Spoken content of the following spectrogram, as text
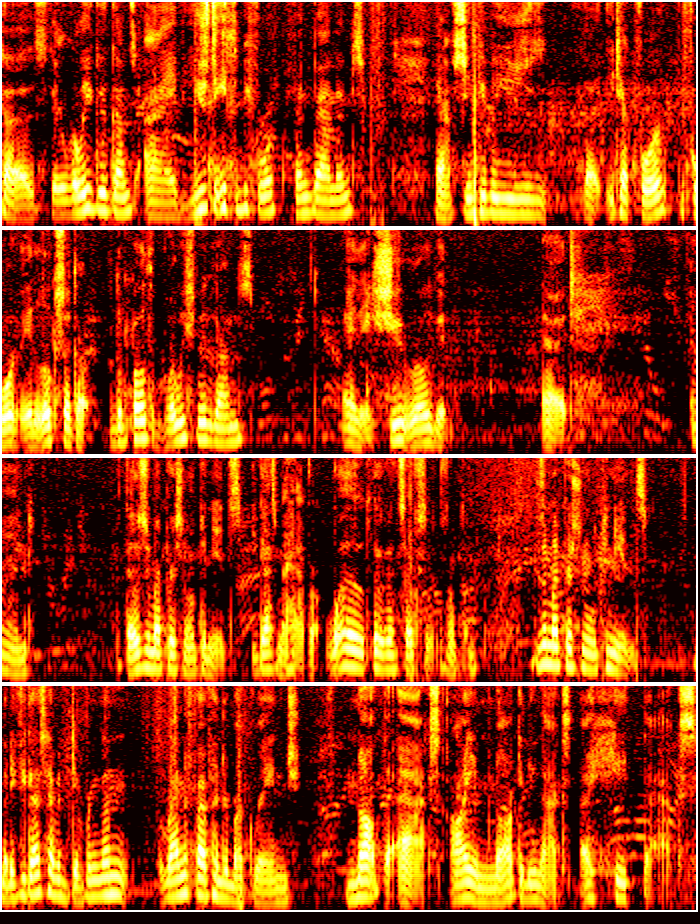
Because they're really good guns. I've used Etha before, friend Brandon's. And I've seen people use the Etek 4 before. It looks like a, they're both really smooth guns. And they shoot really good. And those are my personal opinions. You guys might have, a, whoa, this gun sucks or something. Those are my personal opinions. But if you guys have a different gun, around the 500 buck range, not the axe. I am not getting the axe. I hate the axe.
